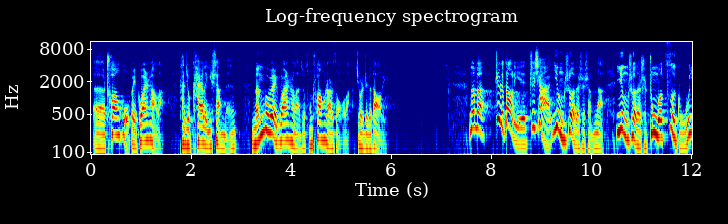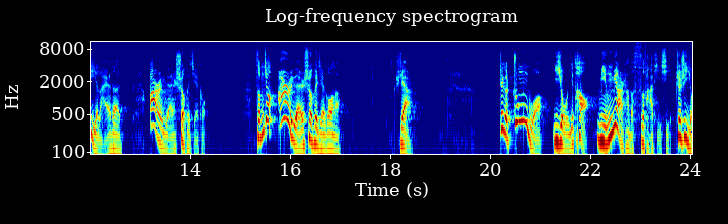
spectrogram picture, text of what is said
呃窗户被关上了，他就开了一扇门，门被关上了，就从窗户这儿走了，就是这个道理。那么这个道理之下映射的是什么呢？映射的是中国自古以来的二元社会结构。怎么叫二元社会结构呢？是这样，这个中国有一套明面上的司法体系，这是有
